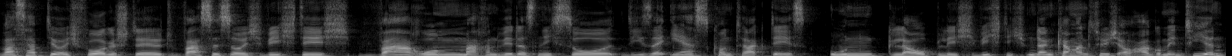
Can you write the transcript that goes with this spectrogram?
Was habt ihr euch vorgestellt? Was ist euch wichtig? Warum machen wir das nicht so? Dieser Erstkontakt, der ist unglaublich wichtig. Und dann kann man natürlich auch argumentieren,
